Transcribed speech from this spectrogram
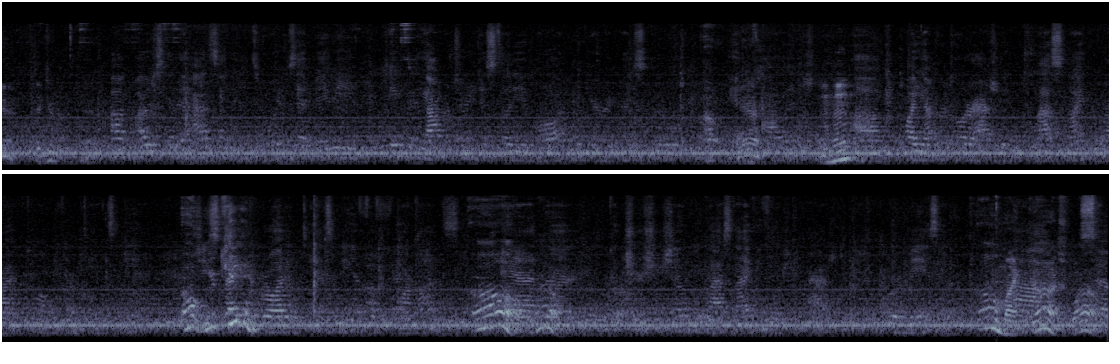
Yeah. Did you? Yeah. Um, I was just gonna add something to what you said, maybe take the opportunity to study abroad when you're in high school Oh, and yeah. college. Mhm. Um, my younger daughter actually last night arrived home from Tanzania. Oh, She you're studied kidding. abroad in Tanzania for four months. Oh, And wow. the pictures she showed me last night before she crashed were amazing. Oh my Um, gosh! Wow. So,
